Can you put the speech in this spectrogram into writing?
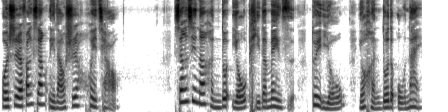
我是芳香理疗师慧巧。相信呢，很多油皮的妹子对油有很多的无奈，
